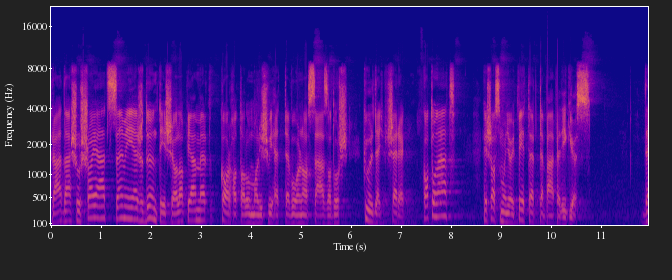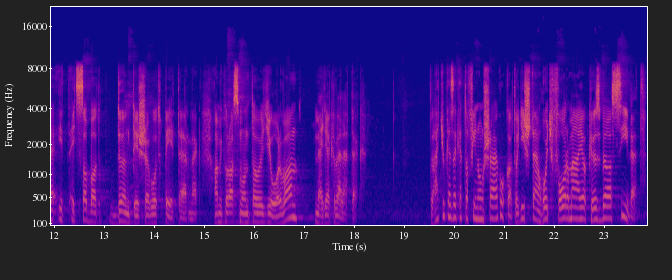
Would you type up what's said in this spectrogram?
ráadásul saját személyes döntése alapján, mert karhatalommal is vihette volna a százados küld egy sereg katonát, és azt mondja, hogy Péter, te már pedig jössz. De itt egy szabad döntése volt Péternek, amikor azt mondta, hogy jól van, megyek veletek. Látjuk ezeket a finomságokat, hogy Isten hogy formálja közbe a szívet?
